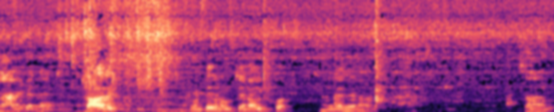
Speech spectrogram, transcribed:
చాలు కదా. చాలు. ఎందుకంటే నువ్వు తినవు ఎక్కువ. నేనే తినాలి. చాలు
